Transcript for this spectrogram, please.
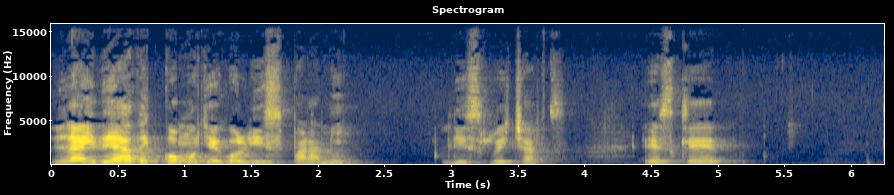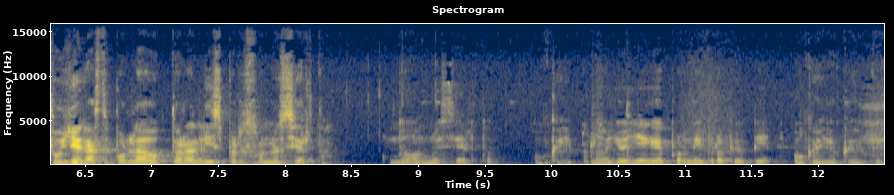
la idea de cómo llegó Liz para mí, Liz Richards, es que tú llegaste por la doctora Liz, pero eso no es cierto. No, no es cierto. Ok, perfecto. No, yo llegué por mi propio pie. Ok, ok, ok.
